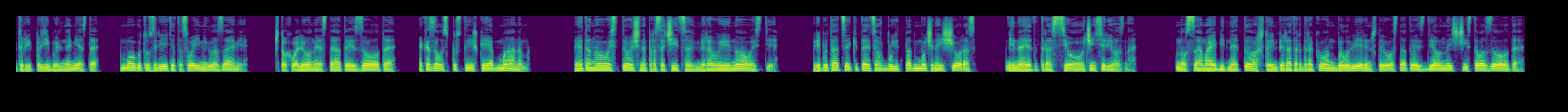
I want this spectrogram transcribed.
которые прибыли на место, могут узреть это своими глазами, что хваленая статуя из золота оказалась пустышкой и обманом. Эта новость точно просочится в мировые новости. Репутация китайцев будет подмочена еще раз, и на этот раз все очень серьезно. Но самое обидное то, что император-дракон был уверен, что его статуя сделана из чистого золота.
